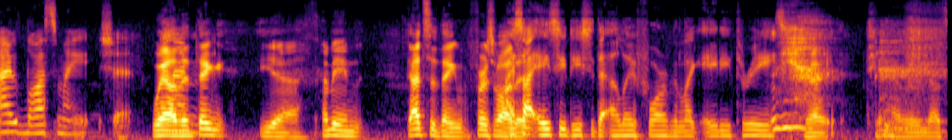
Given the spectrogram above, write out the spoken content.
I lost my shit. well, And the then- thing, yeah, I mean, that's the thing. First of all, I the- saw ACDC at the LA Forum in like '83. right? Yeah, I mean, that's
